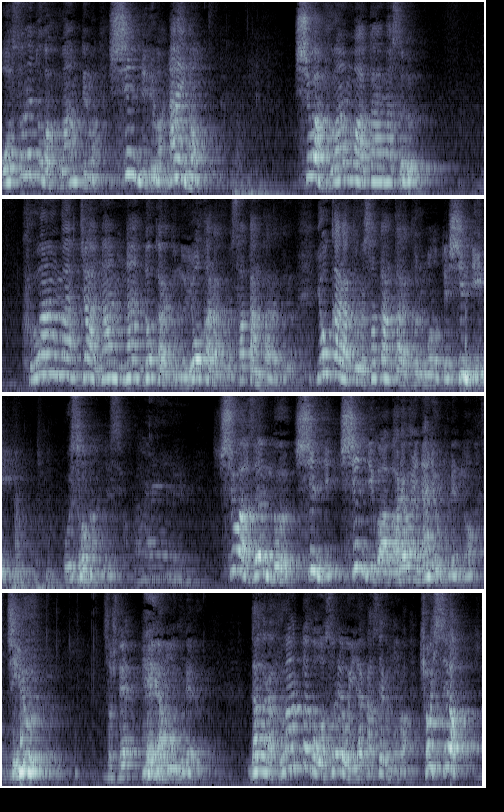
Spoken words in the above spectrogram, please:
恐れとか不安っていうのは真理ではないの。主は不安を与えます。不安はじゃあ何何どっから来るの？世から来る。サタンから来る。世から来るサタンから来るものって真理？嘘なんですよ。主は全部真理。真理は我々に何をくれるの？自由。そして平安をくれる。だから不安とか恐れを抱かせるものは拒否せよ。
